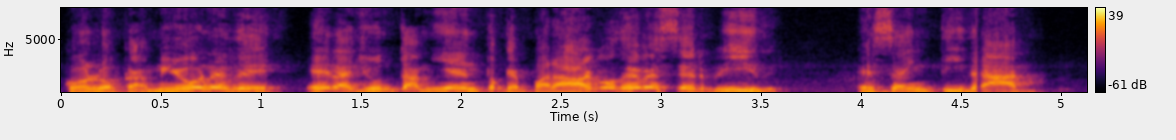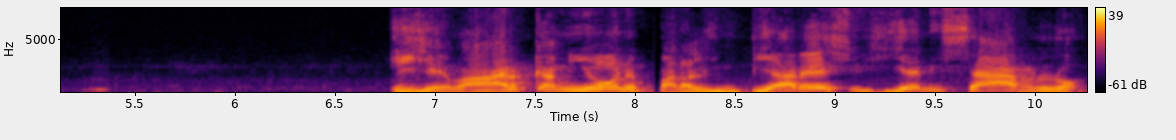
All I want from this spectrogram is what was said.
con los camiones del el ayuntamiento que para algo debe servir esa entidad y llevar camiones para limpiar eso, higienizarlo,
